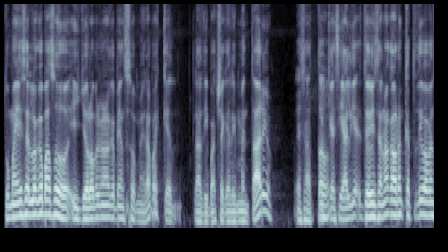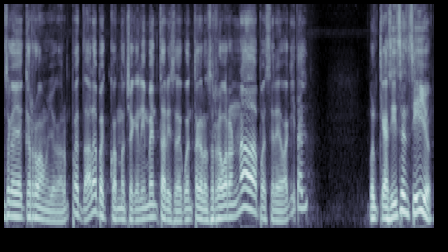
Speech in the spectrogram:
tú me dices lo que pasó y yo lo primero que pienso, mira, pues que la tipa cheque el inventario. Exacto. Porque si alguien te dice, no, cabrón, que este tipo pensó que, que robamos. Yo, cabrón, pues dale, pues cuando cheque el inventario y se dé cuenta que no se robaron nada, pues se le va a quitar. Porque así es sencillo.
